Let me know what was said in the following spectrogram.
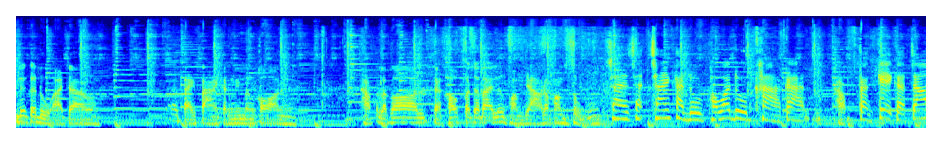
เรื่องกระดูกอาจจะแตกต่างจากนินมังกร ครับแล้วก็แต่เขาก็จะได้เรื่องความยาวและความสูง ใช่ใช่ใช่ค่ะดูเพราะว่าดูขากับครับ สังเกตกับเจ้า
